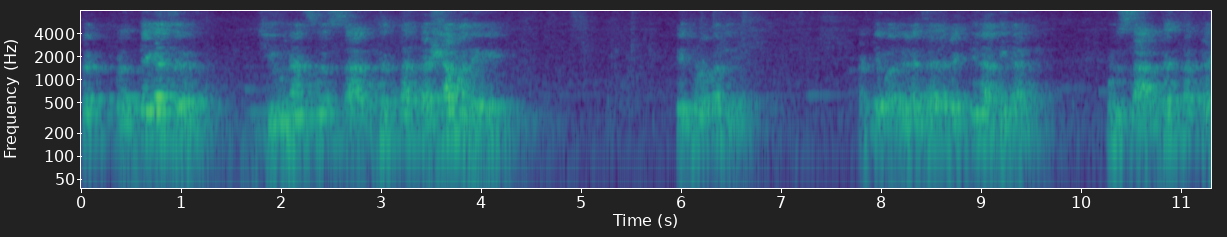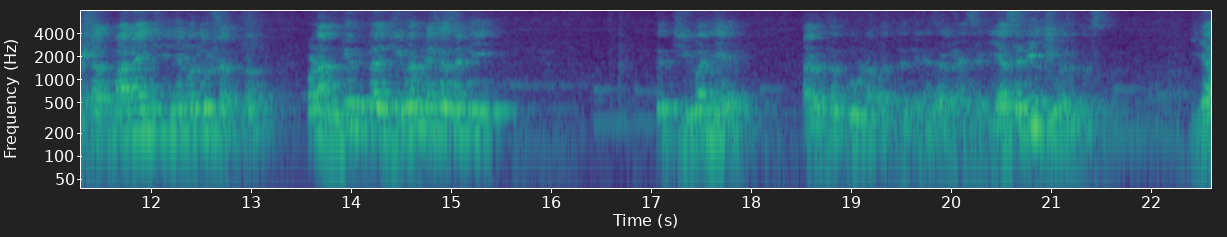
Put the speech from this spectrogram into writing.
तर प्रत्येकाचं जीवनाचं सार्थकता कशामध्ये हे थोडं बदल आणि ते बदलण्याचा व्यक्तीला अधिकार आहे. म्हणून सार्थकता कशात मानायची हे बदलू शकतं पण अंतिमता जीवन कशासाठी? तर जीवन हे अर्थपूर्ण पद्धतीने जगण्यासाठी यासाठी जीवन असतं. या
